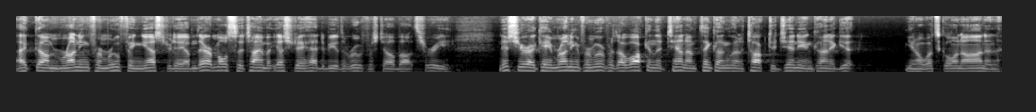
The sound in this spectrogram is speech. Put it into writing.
I come running from roofing yesterday. I'm there most of the time, but yesterday I had to be at the roofers till about three. This year I came running from roofers. I walk in the tent. I'm thinking I'm going to talk to Jenny and kind of get, you know, what's going on and,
